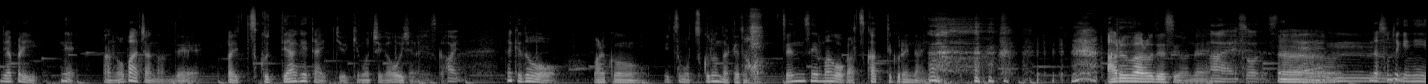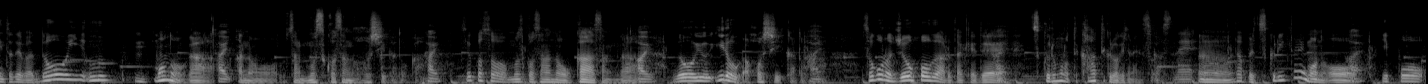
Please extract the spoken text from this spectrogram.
でやっぱりねあのおばあちゃんなんでぱり作ってあげたいっていう気持ちが多いじゃないですか、はい。だけど丸くんいつも作るんだけど 全然孫が使ってくれない。あるあるですよね、はいそうですうねん、でその時に例えばどういうものが、はい。あのその息子さんが欲しいかとか、はい。それこそ息子さんのお母さんがはい。どういう色が欲しいかとか、はいそこの情報があるだけはでい。作るものって変わってくるわけじゃないですか。そうで。すね。うん、やっぱり作りたいものをはい。一歩、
